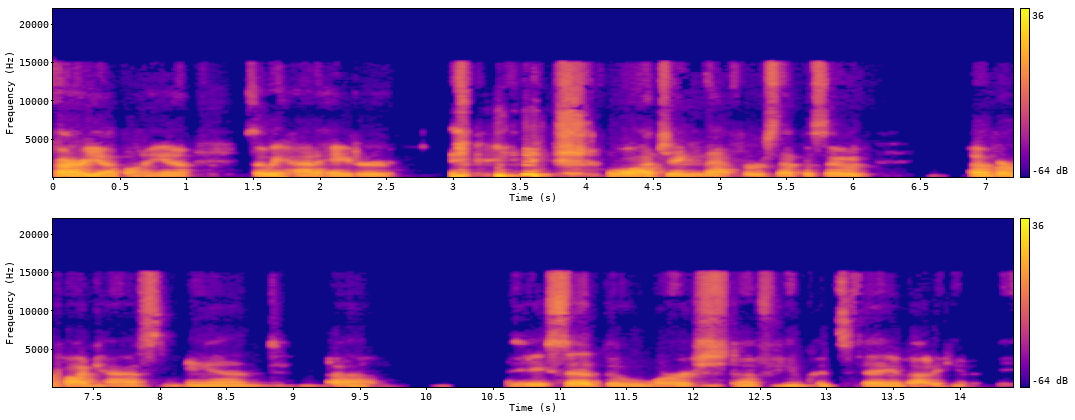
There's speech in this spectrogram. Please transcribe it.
fire you up on it. You know, so we had a hater watching that first episode of our podcast, and um, they said the worst stuff you could say about a human being.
